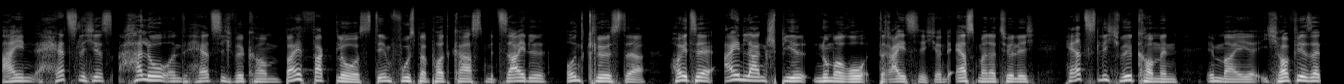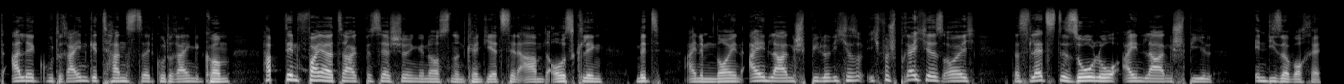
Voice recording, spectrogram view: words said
Ein herzliches Hallo und herzlich willkommen bei Faktlos, dem Fußballpodcast mit Seidel und Klöster. Heute Einlagenspiel Nummer 30 und erstmal natürlich herzlich willkommen im Mai. Ich hoffe, ihr seid alle gut reingetanzt, seid gut reingekommen, habt den Feiertag bisher schön genossen und könnt jetzt den Abend ausklingen mit einem neuen Einlagenspiel und ich, ich verspreche es euch, das letzte Solo-Einlagenspiel in dieser Woche.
